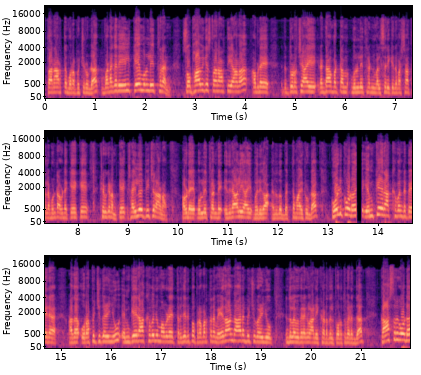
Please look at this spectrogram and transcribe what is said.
സ്ഥാനാർത്ഥം ഉറപ്പിച്ചിട്ടുണ്ട്. വടകരയിൽ കെ മുരളീധരൻ സ്വാഭാവിക സ്ഥാനാർത്ഥിയാണ്. അവിടെ തുടർച്ചയായി രണ്ടാം വട്ടം മുരളീധരൻ മത്സരിക്കുന്ന പശ്ചാത്തലമുണ്ട്. അവിടെ കെ കെ ക്ഷമിക്കണം കെ ശൈല ടീച്ചറാണ് അവിടെ മുരളീധരന്റെ എതിരാളിയായി വരിക എന്നത് വ്യക്തമായിട്ടുണ്ട്. കോഴിക്കോട് എം കെ രാഘവന്റെ പേര് അത് ഉറപ്പിച്ചു കഴിഞ്ഞു. എം കെ രാഘവനും അവിടെ തെരഞ്ഞെടുപ്പ് പ്രവർത്തനം ഏതാണ്ട് ആരംഭിച്ചു കഴിഞ്ഞു എന്നുള്ള വിവരങ്ങളാണ് ഈ ഘട്ടത്തിൽ പുറത്തു വരുന്നത്. കാസർഗോഡ്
